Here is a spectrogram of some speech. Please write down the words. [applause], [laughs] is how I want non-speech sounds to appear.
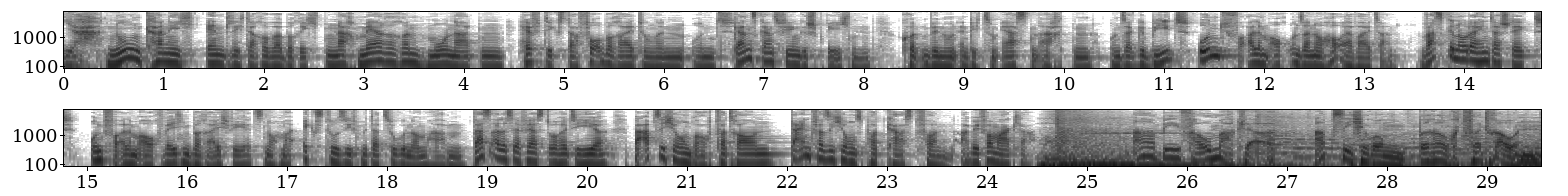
Ja, nun kann ich endlich darüber berichten. Nach mehreren Monaten heftigster Vorbereitungen und ganz, ganz vielen Gesprächen konnten wir nun endlich zum 1.8. unser Gebiet und vor allem auch unser Know-how erweitern. Was genau dahinter steckt und vor allem auch, welchen Bereich wir jetzt nochmal exklusiv mit dazugenommen haben. Das alles erfährst du heute hier bei Absicherung braucht Vertrauen, dein Versicherungspodcast von ABV Makler. ABV Makler. Absicherung braucht Vertrauen.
